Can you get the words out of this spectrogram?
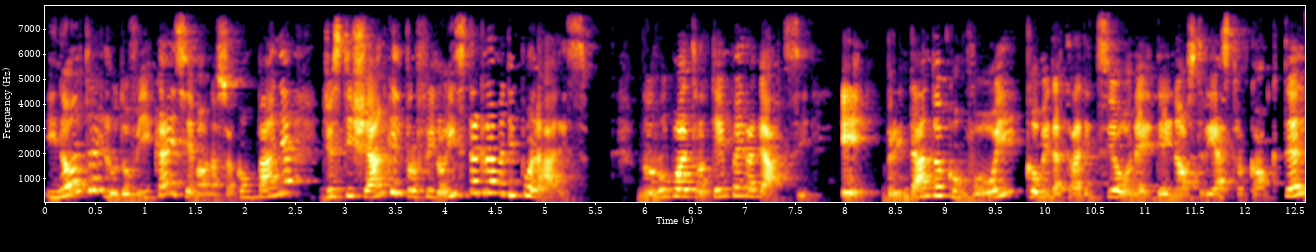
Inoltre Ludovica, insieme a una sua compagna, gestisce anche il profilo Instagram di Polaris. Non rubo altro tempo ai ragazzi e, brindando con voi, come da tradizione dei nostri Astro Cocktail,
